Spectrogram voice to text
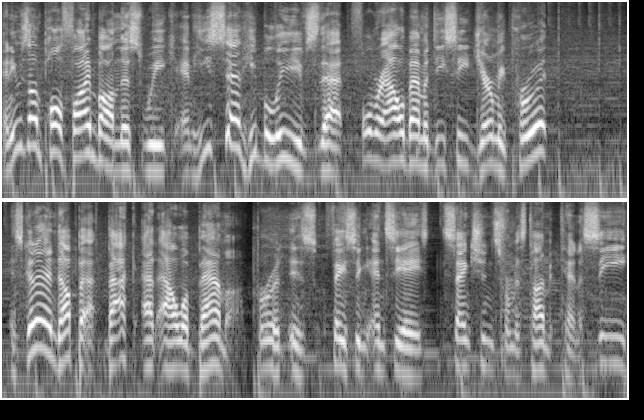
And he was on Paul Finebaum this week, and he said he believes that former Alabama DC Jeremy Pruitt is going to end up at, back at Alabama. Pruitt is facing NCAA sanctions from his time at Tennessee.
